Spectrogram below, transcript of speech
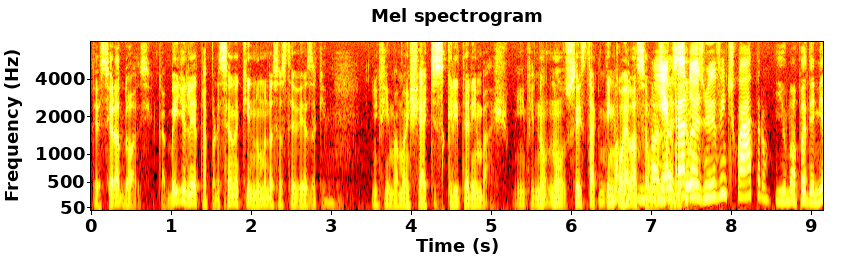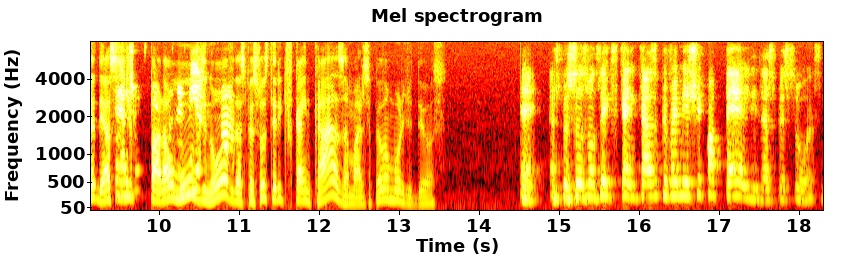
terceira dose. Acabei de ler, tá aparecendo aqui numa dessas TVs aqui. Enfim, uma manchete escrita ali embaixo. Enfim, não, não sei se tá, tem correlação. mas e é o- 2024. E uma pandemia dessas É, de parar o mundo de novo, das pessoas terem que ficar em casa, Márcia, pelo amor de Deus. É, as pessoas vão ter que ficar em casa porque vai mexer com a pele das pessoas.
